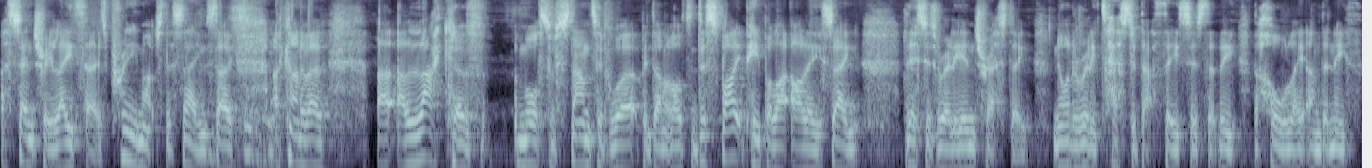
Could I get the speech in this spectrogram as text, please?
a century later. It's pretty much the same. So a kind of a, a, a lack of more substantive work been done at Alton, despite people like Ollie saying this is really interesting. No one had really tested that thesis that the, the hole lay underneath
